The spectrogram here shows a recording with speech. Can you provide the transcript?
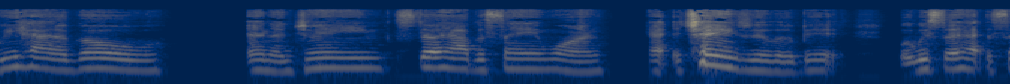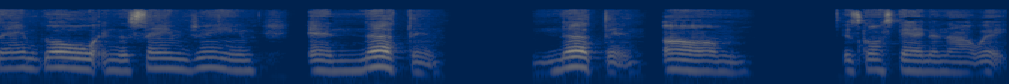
we had a goal and a dream, still have the same one. Had to change it a little bit, but we still had the same goal and the same dream, and nothing, nothing um is gonna stand in our way.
